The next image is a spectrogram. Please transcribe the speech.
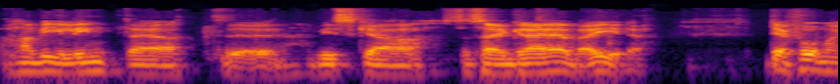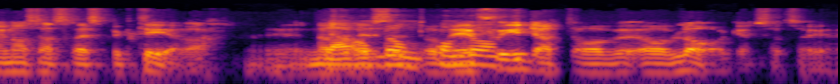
han vill inte att eh, vi ska så att säga gräva i det. Det får man ju någonstans respektera. Eh, när ja, det dessutom de, är de, skyddat av, av lagen så att säga.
